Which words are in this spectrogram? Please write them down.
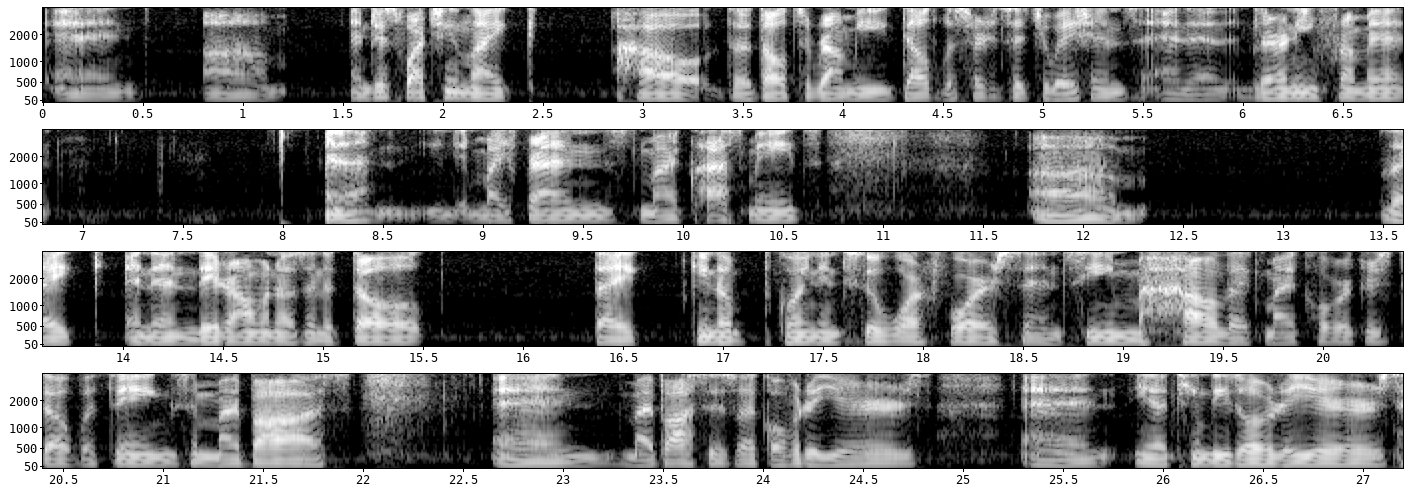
And um and just watching like how the adults around me dealt with certain situations and then learning from it and my friends my classmates um like and then later on when i was an adult like you know going into the workforce and seeing how like my coworkers dealt with things and my boss and my bosses like over the years and you know team leads over the years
